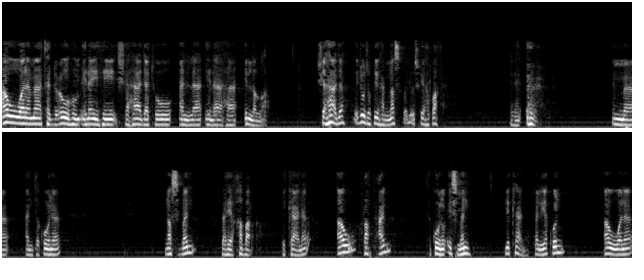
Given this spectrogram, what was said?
أول ما تدعوهم إليه شهادة أن لا إله إلا الله. شهادة يجوز فيها النصب ويجوز فيها الرفع. يعني إما أن تكون نصبا فهي خبر لكان أو رفعا تكون اسما لكان. فليكن أول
